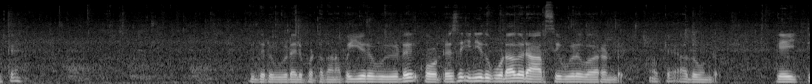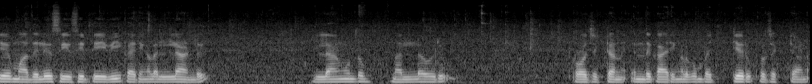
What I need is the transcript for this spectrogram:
ഓക്കെ. ഇതൊരു വീട് അതിൽപ്പെട്ടതാണ് അപ്പോൾ ഈ ഒരു വീട് ക്വാർട്ടേഴ്സ് ഇനി ഇത് കൂടാതെ ഒരു ആർ സി വീട് വേറെ ഉണ്ട് ഓക്കെ അതുകൊണ്ട് ഗേറ്റ് മതിൽ സി സി ടി വി കാര്യങ്ങളെല്ലാം ഉണ്ട്. എല്ലാം കൊണ്ടും നല്ല ഒരു പ്രോജക്റ്റാണ്. എന്ത് കാര്യങ്ങൾക്കും പറ്റിയൊരു പ്രൊജക്റ്റാണ്.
